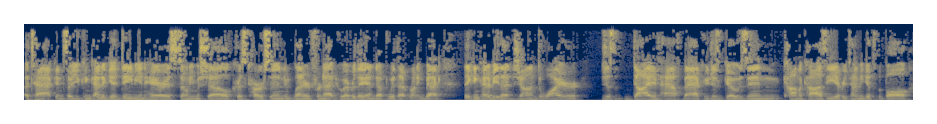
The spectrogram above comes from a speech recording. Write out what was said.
attack. And so you can kind of get Damien Harris, Sony Michel, Chris Carson, Leonard Fournette, whoever they end up with at running back. They can kind of be that John Dwyer just dive halfback who just goes in kamikaze every time he gets the ball.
